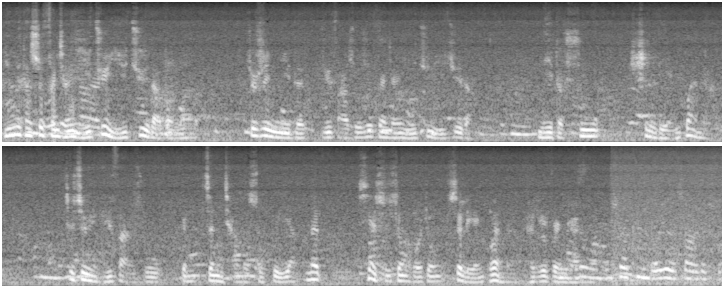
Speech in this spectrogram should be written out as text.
因为它是分成一句一句的，懂吗？就是你的语法书是分成一句一句的，你的书是连贯的，这就是语法书跟正常的书不一样。那现实生活中是连贯的还是分开？我还是要看多久少的书？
